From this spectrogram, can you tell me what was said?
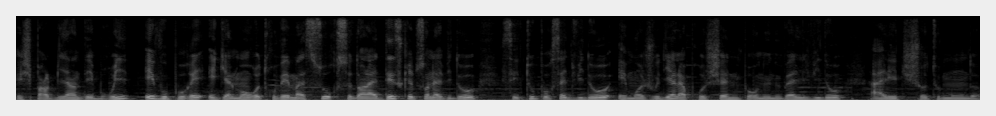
et je parle bien des bruits, et vous pourrez également retrouver ma source dans la description de la vidéo. C'est tout pour cette vidéo, et moi je vous dis à la prochaine pour une nouvelle vidéo. Allez, ciao tout le monde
